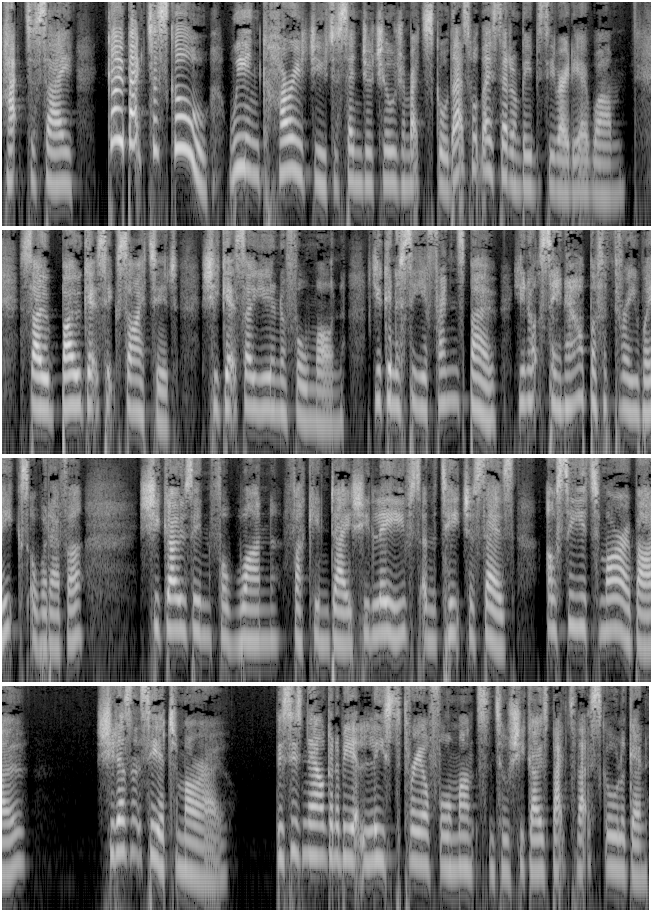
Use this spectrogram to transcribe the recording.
had to say, go back to school. We encourage you to send your children back to school. That's what they said on BBC Radio 1. So Bo gets excited. She gets her uniform on. You're going to see your friends, Bo. You're not seeing Alba for three weeks or whatever. She goes in for one fucking day. She leaves and the teacher says, I'll see you tomorrow, Bo. She doesn't see her tomorrow. This is now going to be at least three or four months until she goes back to that school again.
